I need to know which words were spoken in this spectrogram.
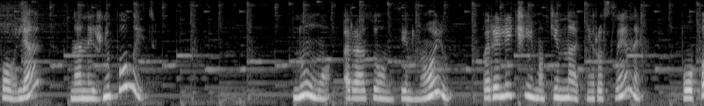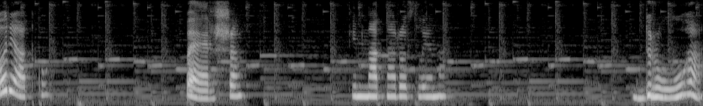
Поглянь на нижню полицю. Нумо разом зі мною перелічимо кімнатні рослини по порядку. Перша кімнатна рослина. Друга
